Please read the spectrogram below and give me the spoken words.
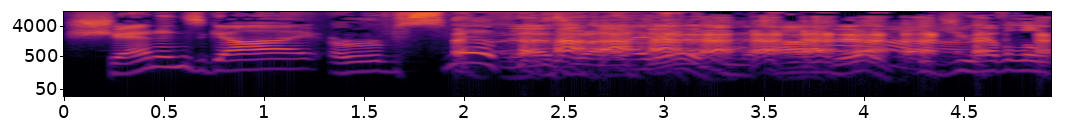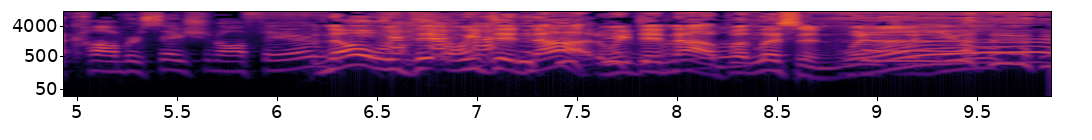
Shannon's guy Irv Smith. That's what I did. Uh, did you have a little conversation off air? No, we did. We did not. We did not. But listen, when, when you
